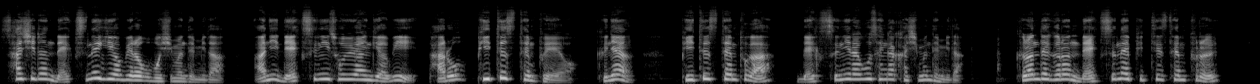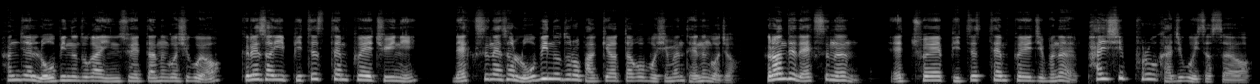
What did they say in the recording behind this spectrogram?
사실은 넥슨의 기업이라고 보시면 됩니다. 아니 넥슨이 소유한 기업이 바로 비트스탬프예요. 그냥 비트스탬프가 넥슨이라고 생각하시면 됩니다. 그런데 그런 넥슨의 비트스탬프를 현재 로빈후드가 인수했다는 것이고요. 그래서 이 비트스탬프의 주인이 넥슨에서 로빈후드로 바뀌었다고 보시면 되는 거죠. 그런데 넥슨은 애초에 비트스탬프의 지분을 80% 가지고 있었어요.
